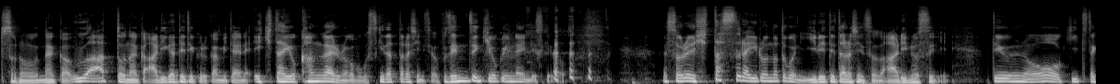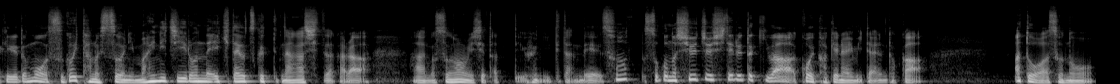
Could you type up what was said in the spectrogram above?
そのなんかうわーっとなんかアリが出てくるかみたいな液体を考えるのが僕好きだったらしいんですよ。全然記憶にないんですけど。それひたすらいろんなところに入れてたらしいんですよアリの巣に。っていうのを聞いてたけれどもすごい楽しそうに毎日いろんな液体を作って流してたからあのそのままにしてたっていうふうに言ってたんでそそこの集中してる時は声かけないみたいなのとかあとはその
